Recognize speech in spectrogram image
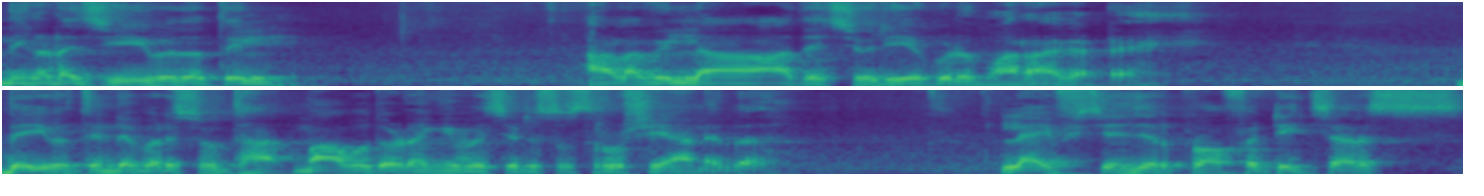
നിങ്ങളുടെ ജീവിതത്തിൽ അളവില്ലാതെ ചൊരിയപ്പെടുമാറാകട്ടെ. ദൈവത്തിന്റെ പരിശുദ്ധാത്മാവ് തുടങ്ങി വെച്ചൊരു ശുശ്രൂഷയാണിത്. ലൈഫ് ചേഞ്ചർ പ്രോഫറ്റിക് ചർച്ച്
